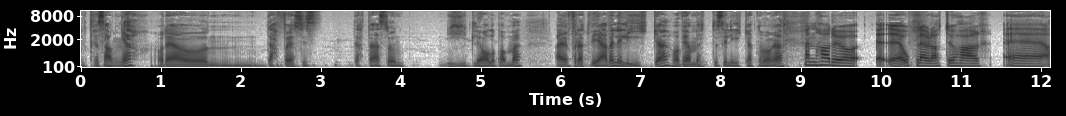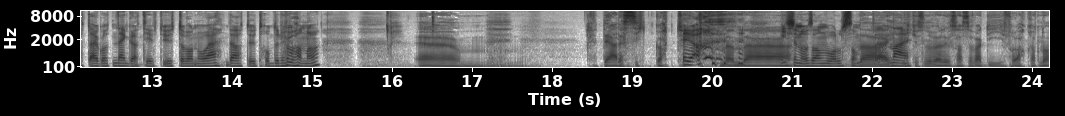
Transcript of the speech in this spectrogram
interessante. Og det er jo derfor jeg syns dette er så nydelig å holde på med. Er at vi er veldig like, og vi har møttes i likhetene våre. Men har du jo eh, opplevd at du har eh, At det har gått negativt utover noe? Det at du trodde du var noe? Um, det er det sikkert. Ja. Men eh, Ikke noe sånn voldsomt? nei, nei. ikke så nødvendigvis har så verdi for akkurat nå.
